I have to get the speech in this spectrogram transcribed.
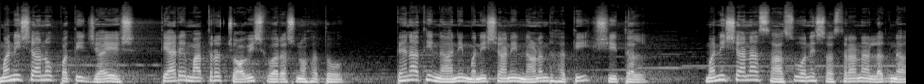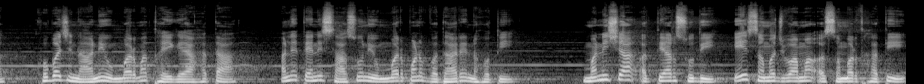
મનીષાનો પતિ જયેશ ત્યારે માત્ર ચોવીસ વર્ષનો હતો. તેનાથી નાની મનીષાની નણંદ હતી શીતલ. મનીષાના સાસુ અને સસરાના લગ્ન ખૂબ જ નાની ઉંમરમાં થઈ ગયા હતા અને તેની સાસુની ઉંમર પણ વધારે નહોતી. મનીષા અત્યાર સુધી એ સમજવામાં અસમર્થ હતી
